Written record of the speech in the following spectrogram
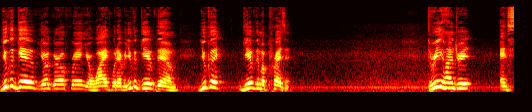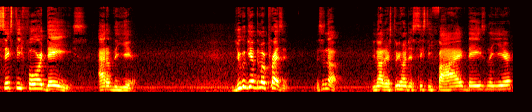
you could give your girlfriend, your wife, whatever, you could give them, you could give them a present. 364 days out of the year. You could give them a present. Listen up. You know there's 365 days in a year.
